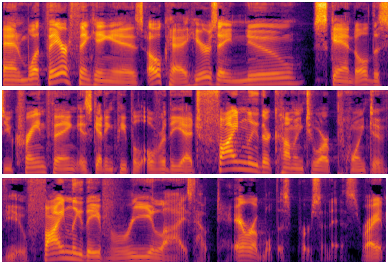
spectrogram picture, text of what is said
And what they're thinking is, okay, here's a new scandal. This Ukraine thing is getting people over the edge. Finally, they're coming to our point of view. Finally, they've realized how terrible this person is, right?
